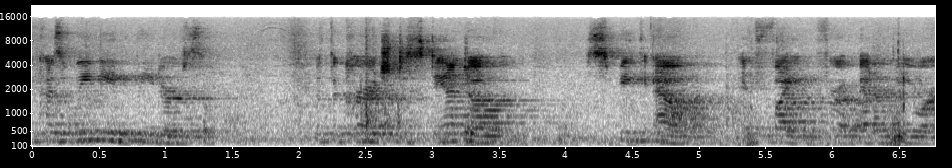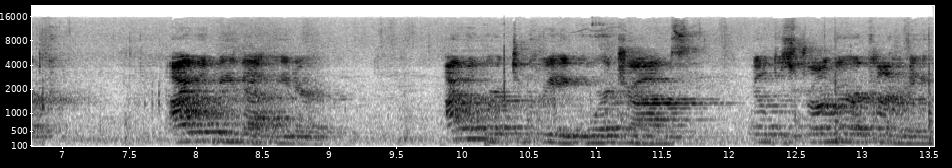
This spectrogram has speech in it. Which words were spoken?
because we need leaders with the courage to stand up, speak out, and fight for a better New York. I will be that leader. I will work to create more jobs, build a stronger economy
